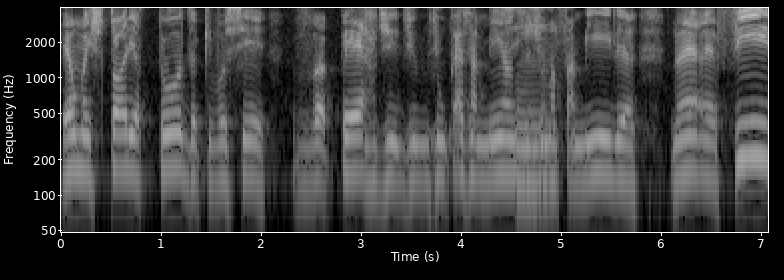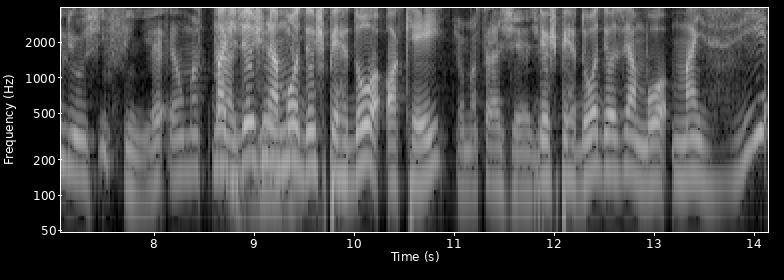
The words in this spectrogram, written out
É uma história toda que você perde de, de um casamento, Sim. de uma família, não é? É, filhos, enfim, é, é uma Mas Deus não é amor, Deus perdoa, ok. É uma tragédia. Deus perdoa, Deus é amor. Mas e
